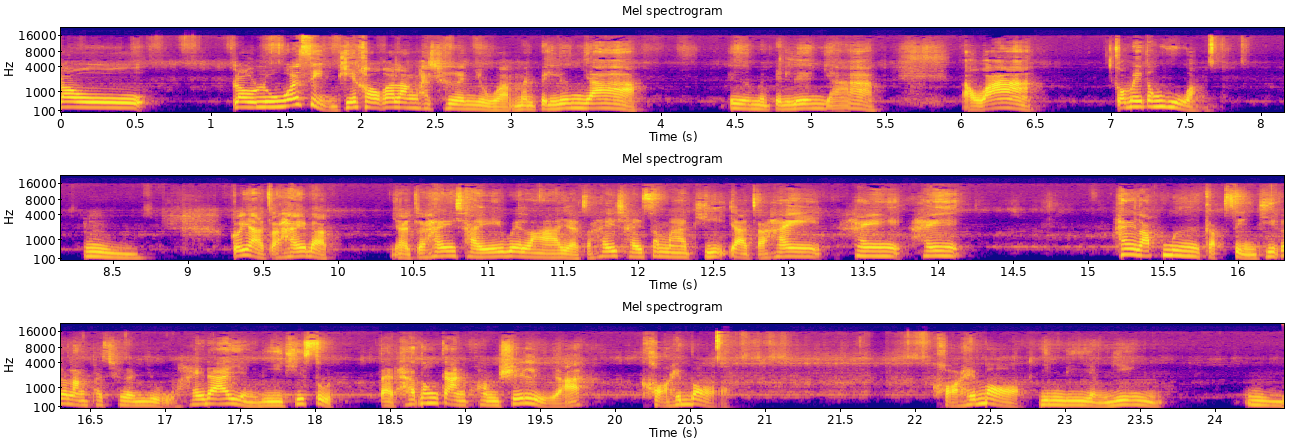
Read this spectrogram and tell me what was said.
เราเรารู้ว่าสิ่งที่เขากำลังเผชิญอยู่อะ มันเป็นเรื่องยากเออมันเป็นเรื่องยาก แต่ว่าก็ไม่ต้องห่วง อืม ก็อยากจะให้แบบ อยากจะให้ใช้เวลา อยากจะให้ใช้สมาธิ อยากจะให้ให้ให้ ให้รับมือกับสิ่งที่กำลังเผชิญอยู่ ให้ได้อย่างดีที่สุด แต่ถ้าต้องการความช่วยเหลือ ขอให้บอก ขอให้บอกยินดีอย่างยิ่ง อืม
